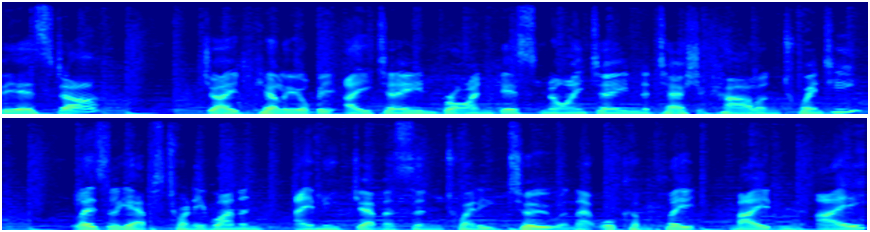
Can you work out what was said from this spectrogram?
Fiesta. Jade Kelly will be 18, Bryan Guest 19, Natasha Carlon 20, Lesley Apps 21 and Aimee Jamieson 22. And that will complete Maiden A.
